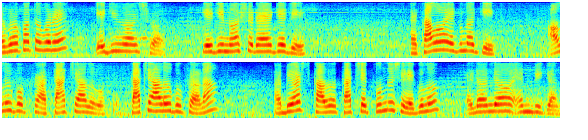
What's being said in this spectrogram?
এগুলো কত করে? কেজি নয়শো। কেজি নশো টাকা কেজি। কালো এগুলো কি? আলু বোকরা, কাঁচা আলু বোকরা। কাঁচা আলু বোকরা, না? বিয়ার্স কাঁচা কোন দেশের এগুলো? এটা হলো আমেরিকান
